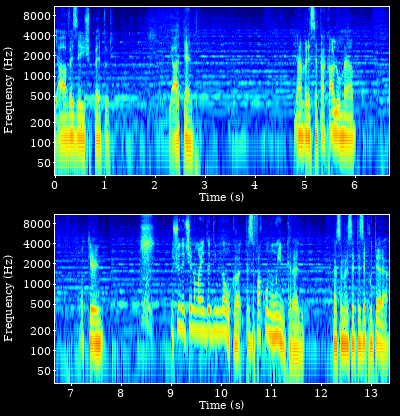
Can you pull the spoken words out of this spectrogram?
Ia vezi aici peturi. Ia atent. Ne-am resetat ca lumea. Ok. Nu știu de ce nu mai dă din nou, că trebuie să fac un win, cred. Ca să-mi reseteze puterea.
